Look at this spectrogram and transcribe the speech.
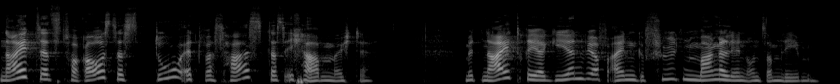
Neid setzt voraus, dass du etwas hast, das ich haben möchte. Mit Neid reagieren wir auf einen gefühlten Mangel in unserem Leben.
